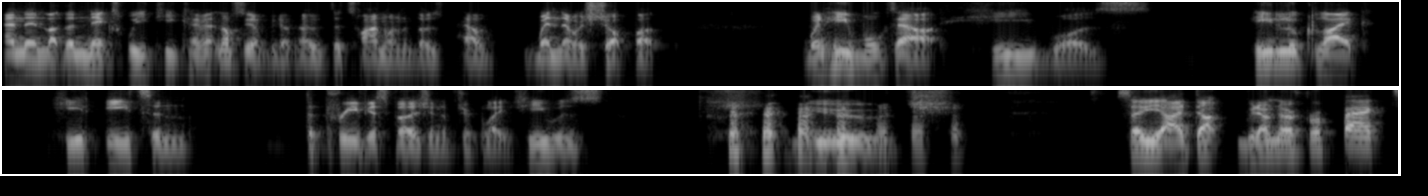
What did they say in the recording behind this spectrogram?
And then like the next week he came out, and obviously we don't know the timeline of those how when they were shot, but when he walked out, he was he looked like he'd eaten the previous version of Triple H. He was huge. so yeah, I don't we don't know for a fact,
